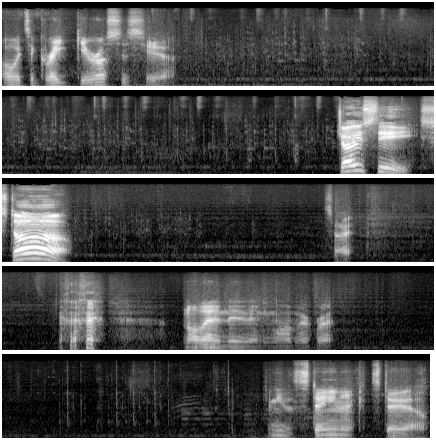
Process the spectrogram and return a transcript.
Oh, it's a great Girros is here. Josie, stop! Sorry. Not letting in I'm over it. Can either stay in or it can stay out.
